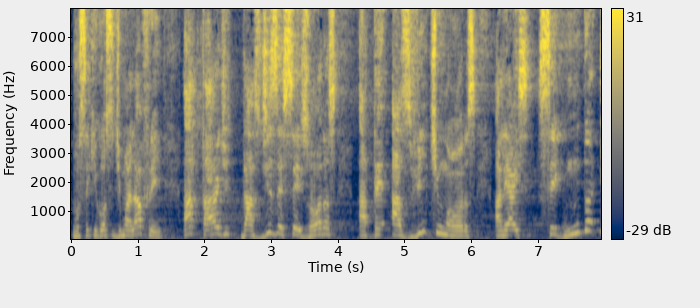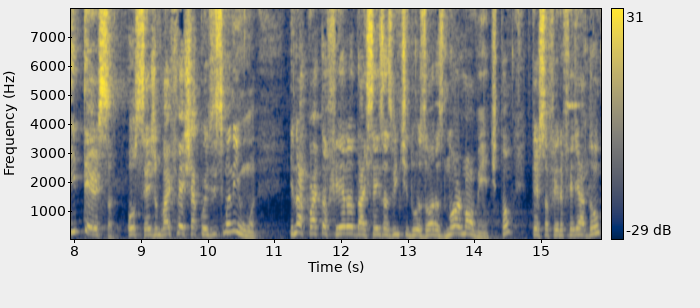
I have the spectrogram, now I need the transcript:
Você que gosta de malhar, Frei, à tarde, das 16 horas até as 21 horas. Aliás, segunda e terça. Ou seja, não vai fechar coisíssima nenhuma. E na quarta-feira, das 6 às 22 horas, normalmente. Então, terça-feira, feriadão,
